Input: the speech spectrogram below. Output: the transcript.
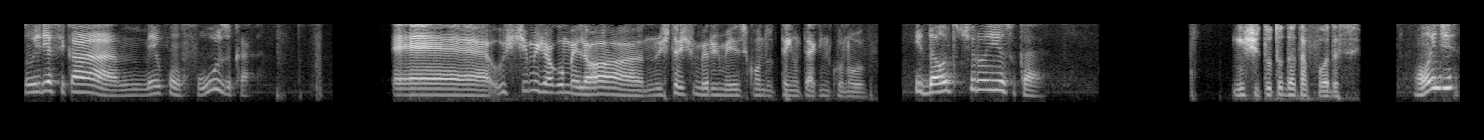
Não iria ficar meio confuso, cara? É. Os times jogam melhor nos três primeiros meses quando tem um técnico novo. E da onde tu tirou isso, cara? Instituto Data Foda-se. Onde?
